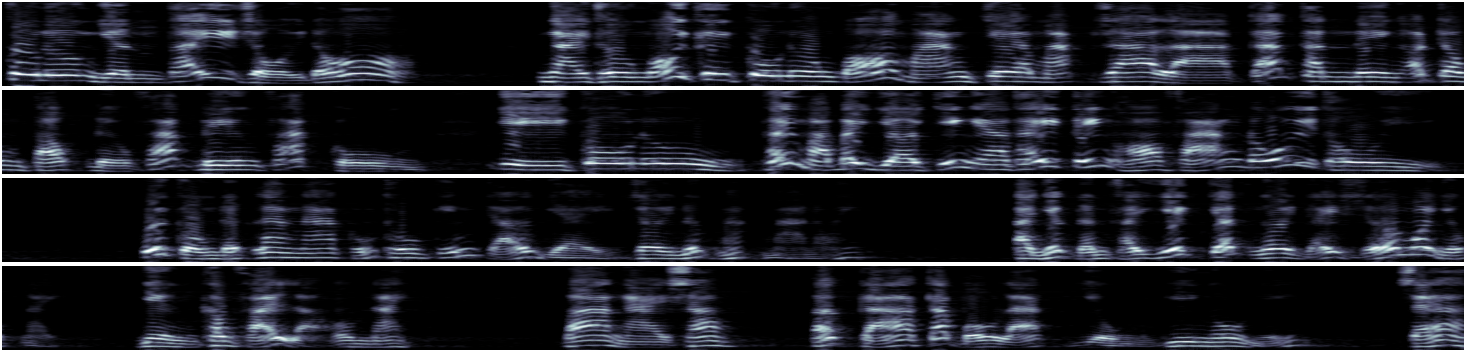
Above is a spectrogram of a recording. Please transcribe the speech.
cô nương nhìn thấy rồi đó. Ngày thường mỗi khi cô nương bỏ mạng che mặt ra là các thanh niên ở trong tộc đều phát điên phát cuồng. Vì cô nương, thế mà bây giờ chỉ nghe thấy tiếng họ phản đối thôi. Cuối cùng địch Lan Na cũng thu kiếm trở về, rơi nước mắt mà nói. Ta nhất định phải giết chết ngươi để rửa mối nhục này, nhưng không phải là hôm nay. Ba ngày sau, tất cả các bộ lạc dùng Duy Ngô Nhĩ sẽ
